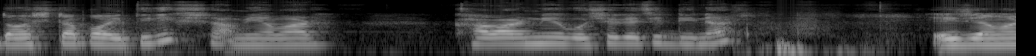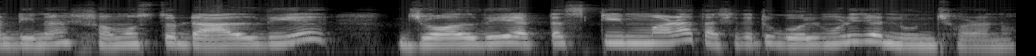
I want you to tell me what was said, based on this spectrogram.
দশটা পঁয়ত্রিশ। আমি আমার খাবার নিয়ে বসে গেছি ডিনার। এই যে আমার ডিনার। সমস্ত ডাল দিয়ে, জল দিয়ে একটা স্টিম মারা, তার সাথে একটু গোলমরিচ আর নুন ছড়ানো।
